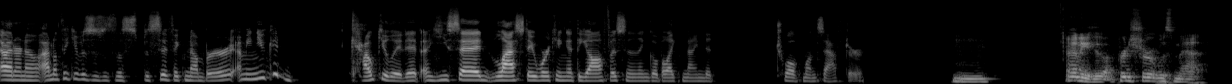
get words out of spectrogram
I don't know. I don't think it was just a specific number. I mean, you could calculate it. Uh, He said last day working at the office and then go by like 9 to 12 months after. Hmm. Anywho, I'm pretty sure it was Matt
